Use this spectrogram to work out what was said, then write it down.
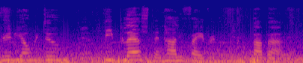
video we do, be blessed and highly favored. Bye-bye.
